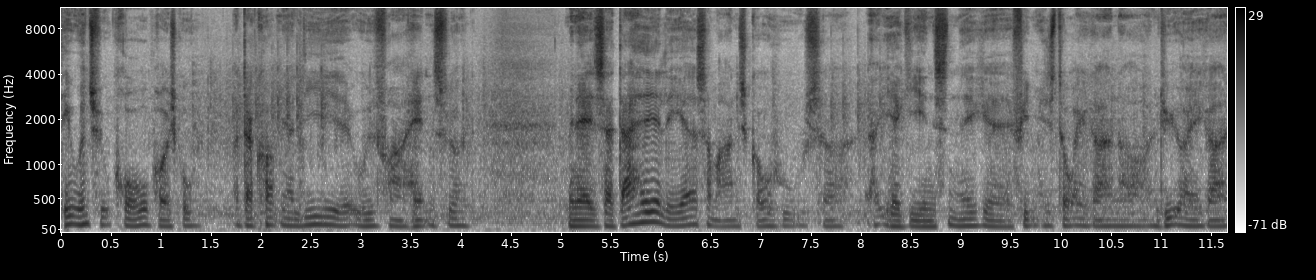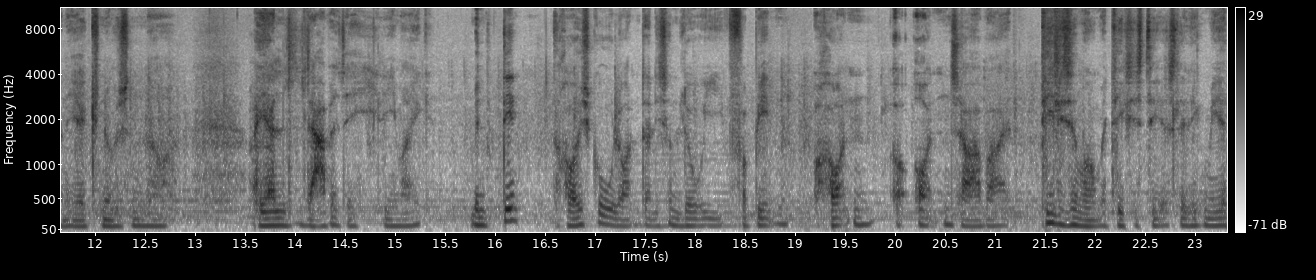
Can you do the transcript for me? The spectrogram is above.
det er uden tvivl Kroge på højskole. Og der kom jeg lige ud ude fra Handelsflåden. Men altså, der havde jeg lærer som Arne Skovhus og, Erik Jensen, ikke? Øh, filmhistorikeren og lyrikeren Erik Knudsen. Og, og jeg lappede det hele i mig. Ikke? Men den højskoleånd, der ligesom lå i forbinde hånden og åndens arbejde. Det er ligesom om, at det eksisterer slet ikke mere.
